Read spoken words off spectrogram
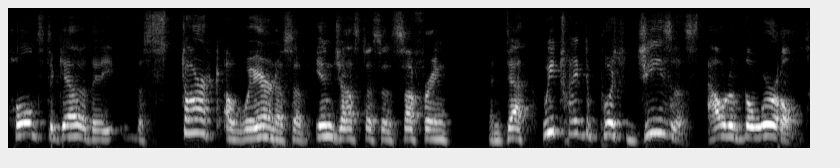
holds together the, the stark awareness of injustice and suffering and death. We tried to push Jesus out of the world.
